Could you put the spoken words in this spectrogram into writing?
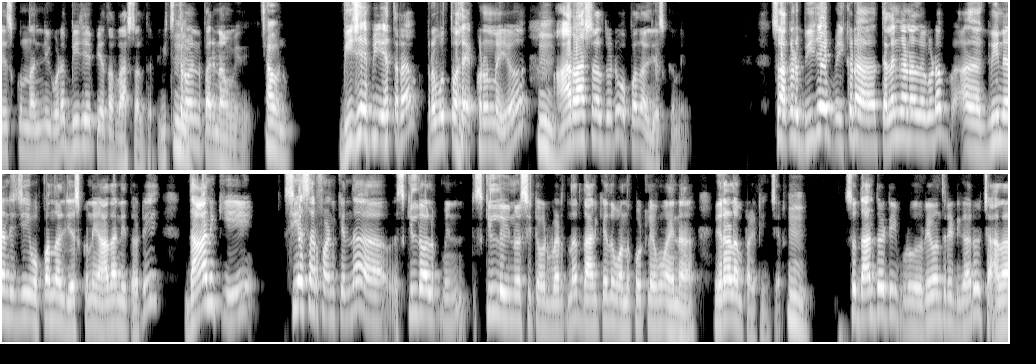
చేసుకున్నన్నీ కూడా బీజేపీ ఇతర రాష్ట్రాలతో. విచిత్రమైన పరిణామం ఇది. అవును. బీజేపీ ఇతర ప్రభుత్వాలు ఎక్కడున్నాయో ఆ రాష్ట్రాలతోటి ఒప్పందాలు చేసుకున్నాయి. సో అక్కడ బీజేపీ ఇక్కడ తెలంగాణలో కూడా గ్రీన్ ఎనర్జీ ఒప్పందాలు చేసుకునే ఆదానితోటి దానికి సిఎస్ఆర్ ఫండ్ కింద స్కిల్ డెవలప్మెంట్ స్కిల్ యూనివర్సిటీ ఒకటి పెడుతున్నారు. దానికి ఏదో వంద కోట్లు ఏమో ఆయన విరాళం ప్రకటించారు. సో దాంతో ఇప్పుడు రేవంత్ రెడ్డి గారు చాలా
